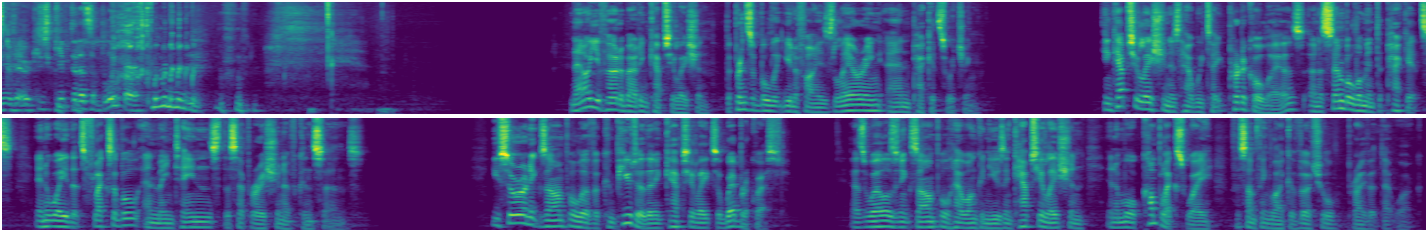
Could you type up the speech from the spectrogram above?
need to just keep that as a blooper. now you've heard about encapsulation, the principle that unifies layering and packet switching. Encapsulation is how we take protocol layers and assemble them into packets in a way that's flexible and maintains the separation of concerns. You saw an example of a computer that encapsulates a web request, as well as an example how one can use encapsulation in a more complex way for something like a virtual private network.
